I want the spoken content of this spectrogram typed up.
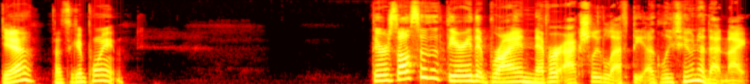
Yeah, that's a good point. there is also the theory that brian never actually left the ugly tuna that night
